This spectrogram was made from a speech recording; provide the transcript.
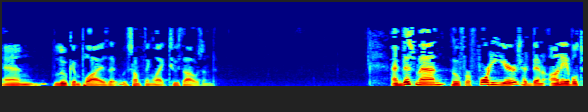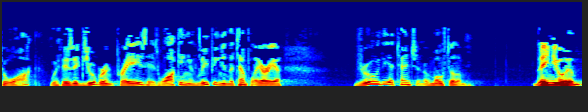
And Luke implies that it was something like 2,000. And this man, who for 40 years had been unable to walk, with his exuberant praise, his walking and leaping in the temple area, drew the attention of most of them. They knew him,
